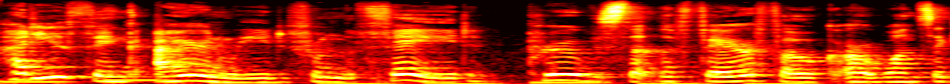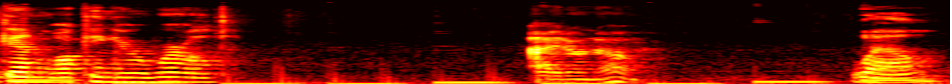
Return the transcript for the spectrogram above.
How do you think ironweed from the Fade proves that the fair folk are once again walking your world? I don't know. Well,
